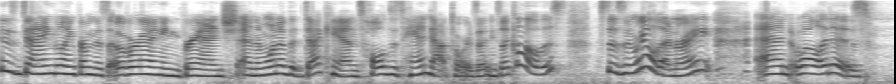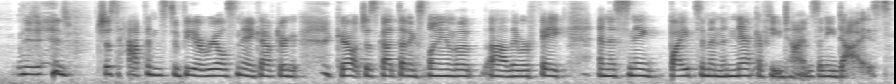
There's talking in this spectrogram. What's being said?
is dangling from this overhanging branch and then one of the deckhands holds his hand out towards it and he's like oh this this isn't real then right? And well it is. It just happens to be a real snake after Geralt just got done explaining that uh, they were fake and the snake bites him in the neck a few times and he dies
